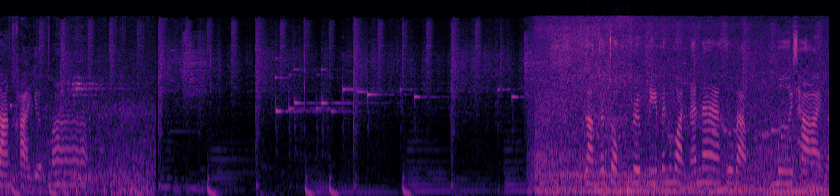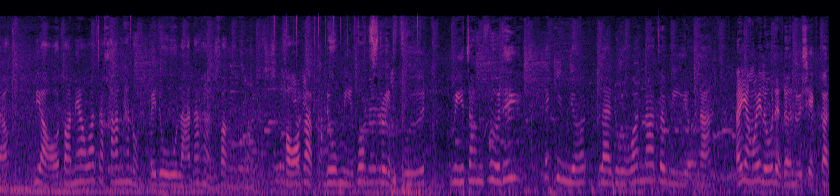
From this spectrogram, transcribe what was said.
ร้านค้าเยอะมากหลังจะจบทริปนี้เป็นหวัดแน่ๆ คือแบบมือชาอีกแล้ว เดี๋ยวตอนนี้ว่าจะข้ามถนนไปดูร้านอาหารฝั่งนู้นเพราะว่าแบบดูมีพวกสตรีทฟู้ด มีจังฟู้ดให้ให้กินเยอะ และดูว่าน่าจะมีเยอะนะ และยังไม่รู้เดี๋ยวเดินดูเช็คก่อน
